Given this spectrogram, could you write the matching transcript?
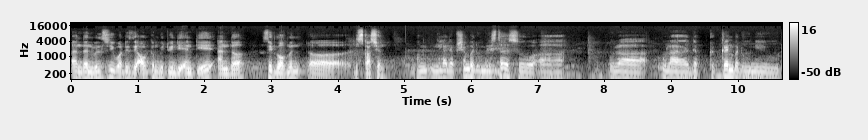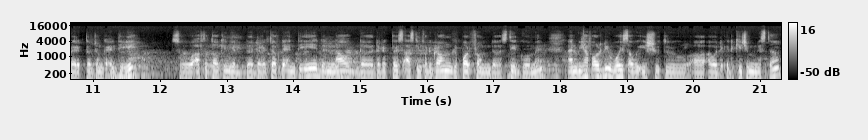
and then we'll see what is the outcome between the NTA and the state government uh, discussion. Ang nila adoption but minister so uh, ula ula de keren but uni director jong ka NTA so after talking with the director of the NTA then now the director is asking for the ground report from the state government. And we have already voiced our issue to uh, our education minister.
